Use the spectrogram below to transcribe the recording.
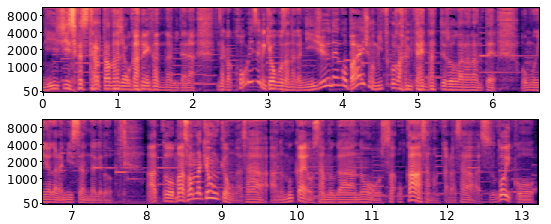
妊娠させたらただじゃおかねえかんな、みたいな。なんか、小泉京子さんなんか20年後、倍賞光子さんみたいになってそうだな、なんて思いながら見てたんだけど。あと、まあ、そんなキョンキョンがさ、あの、向井治側のお母様からさ、すごいこ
